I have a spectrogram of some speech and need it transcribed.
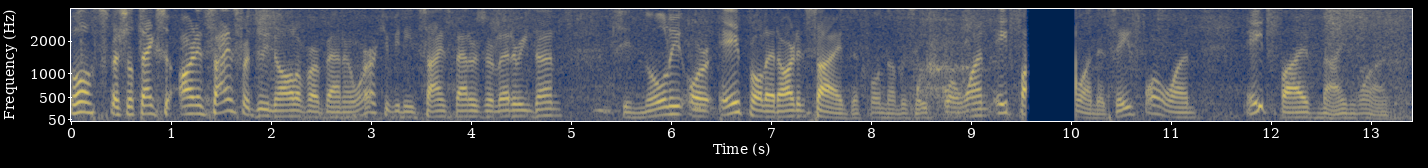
Well, special thanks to Art and Signs for doing all of our banner work. If you need signs, banners, or lettering done, see Noli or April at Art and Signs. Their phone number is 841 8591. That's 841 8591.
